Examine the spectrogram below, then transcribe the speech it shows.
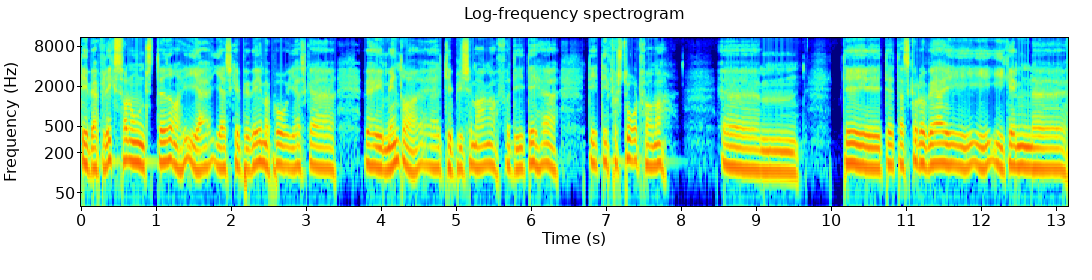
det er i hvert fald ikke sådan nogle steder, jeg, jeg skal bevæge mig på. Jeg skal være i mindre øh, af etablissementer, fordi det her, det, det er for stort for mig. Øh, det, det, der skal du være i, i, igennem øh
